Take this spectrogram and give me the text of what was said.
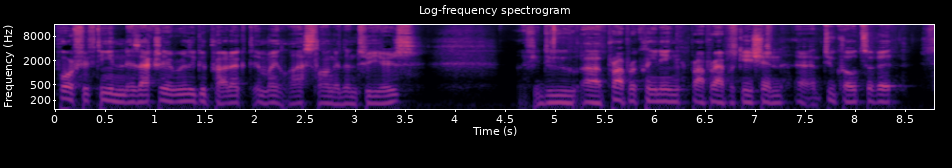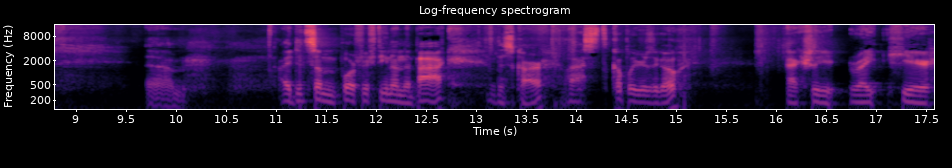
POR-15 is actually a really good product. It might last longer than two years. If you do uh, proper cleaning, proper application, and two coats of it. Um, I did some POR-15 on the back of this car last couple years ago. Actually, right here,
